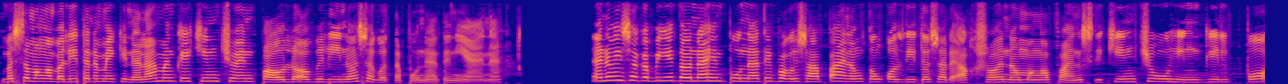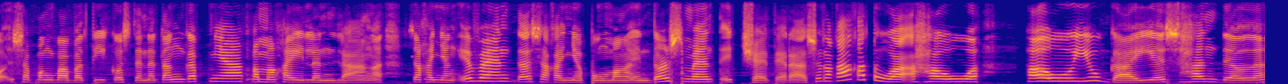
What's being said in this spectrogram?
Basta mga balita na may kinalaman kay Kim Chu and Paulo Avellino, sagot na po natin yan. Anyway, sa gabing ito, nahin po natin pag-usapan ang tungkol dito sa reaksyon ng mga fans ni Kim Chu hinggil po sa pangbabatikos na natanggap niya kamakailan lang sa kanyang event, sa kanya pong mga endorsement, etc. So, nakakatuwa how how you guys handle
